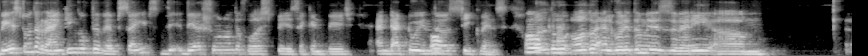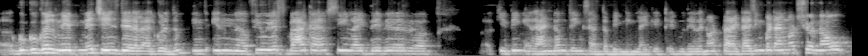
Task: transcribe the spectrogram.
based on the ranking of the websites they, they are shown on the first page second page and that too in oh. the sequence okay. although although algorithm is very um, uh, Google may, may change their algorithm. In in a few years back, I have seen like they were uh, keeping random things at the beginning, like it, it, they were not prioritizing. But I'm not sure now.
